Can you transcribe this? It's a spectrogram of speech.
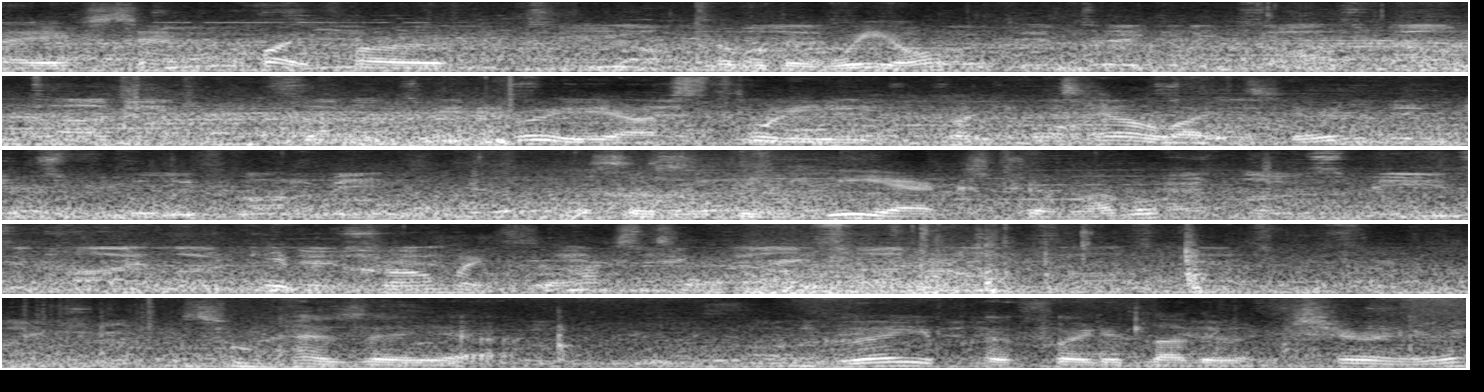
They extend quite far over the wheel. Very uh, sporty looking tail lights here. This is the EX trim level. Chrome exhaust. This one has a uh, gray perforated leather interior.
